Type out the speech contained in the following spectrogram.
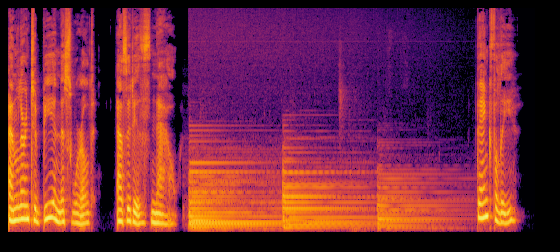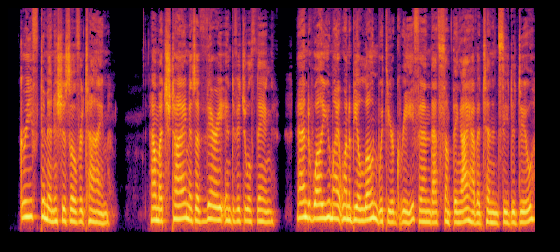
and learn to be in this world as it is now. Thankfully, grief diminishes over time. How much time is a very individual thing. And while you might want to be alone with your grief, and that's something I have a tendency to do,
